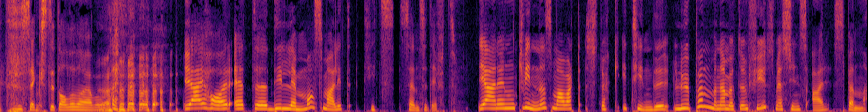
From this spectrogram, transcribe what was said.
60-tallet da jeg var Jeg har et eh, dilemma som er litt tidssensitivt. Jeg er en kvinne som har vært stuck i Tinder-loopen, men jeg har møtt en fyr som jeg syns er spennende.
